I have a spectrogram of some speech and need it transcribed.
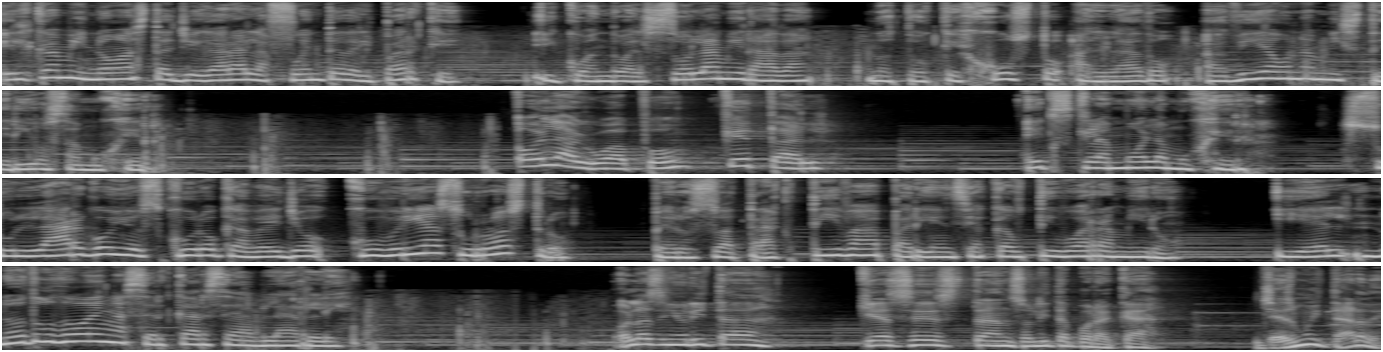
Él caminó hasta llegar a la fuente del parque y cuando alzó la mirada notó que justo al lado había una misteriosa mujer. Hola guapo, ¿qué tal? exclamó la mujer. Su largo y oscuro cabello cubría su rostro, pero su atractiva apariencia cautivó a Ramiro, y él no dudó en acercarse a hablarle. Hola, señorita. ¿Qué haces tan solita por acá? Ya es muy tarde.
